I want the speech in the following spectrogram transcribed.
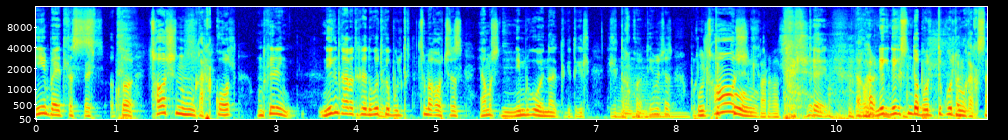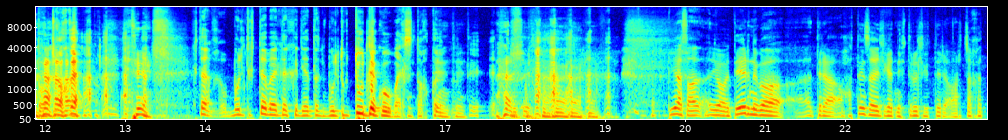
Ийм байдлаас одоо цоошин хүн гарахгүй бол үнэхээр нэг нь гараад ирэхэд нөгөөдгөө бүлдэгдсэн байгаа учраас ямар ч нэмэргүй байна гэдгийг л хэлээд байгаа байхгүй. Тийм учраас бүр цоош гаргаад. тий. Яг нэг нэгэсэндээ бүлдэггүй л хүн гарах хэрэгтэй байгаа байхгүй. Тий. Гэтэ бүлдэгтэй байлаа гэхэд ядаж бүлдэгдүүлээгүй байх хэрэгтэй байхгүй. Би бас ёо дээр нөгөө тэр хотын соёл гэдэг нэвтрүүлэг дээр орж хахад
